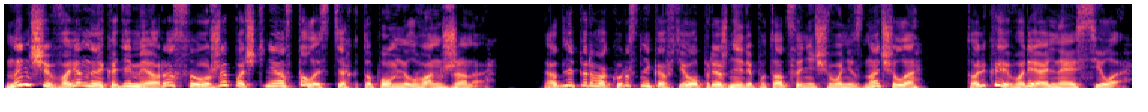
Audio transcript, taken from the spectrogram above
Нынче в военной академии Аресу уже почти не осталось тех, кто помнил Ван Джена а для первокурсников его прежняя репутация ничего не значила, только его реальная сила.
